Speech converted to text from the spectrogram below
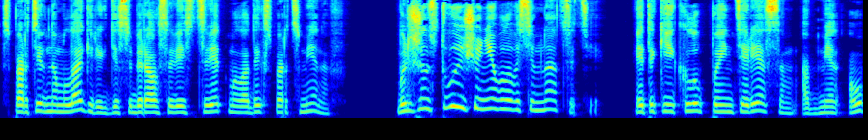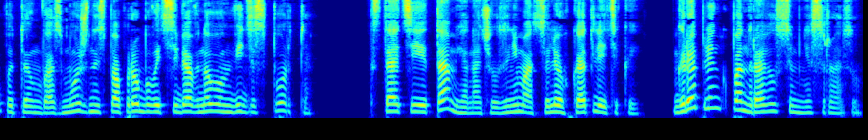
в спортивном лагере, где собирался весь цвет молодых спортсменов. Большинству еще не было восемнадцати. Этакий клуб по интересам, обмен опытом, возможность попробовать себя в новом виде спорта. Кстати, там я начал заниматься легкой атлетикой. Грэплинг понравился мне сразу.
